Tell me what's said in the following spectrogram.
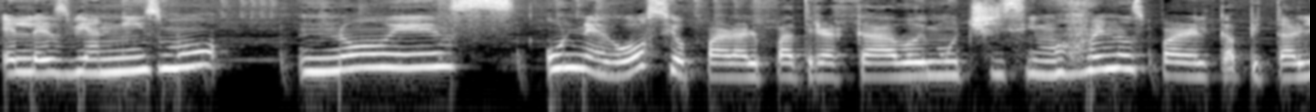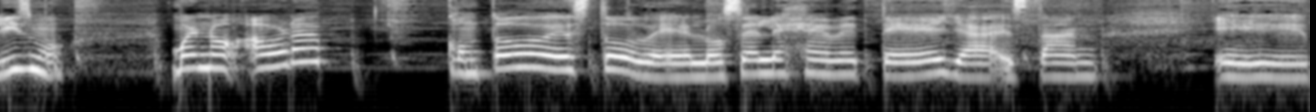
el lesbianismo no es un negocio para el patriarcado y muchísimo menos para el capitalismo. Bueno, ahora con todo esto de los LGBT ya están eh,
